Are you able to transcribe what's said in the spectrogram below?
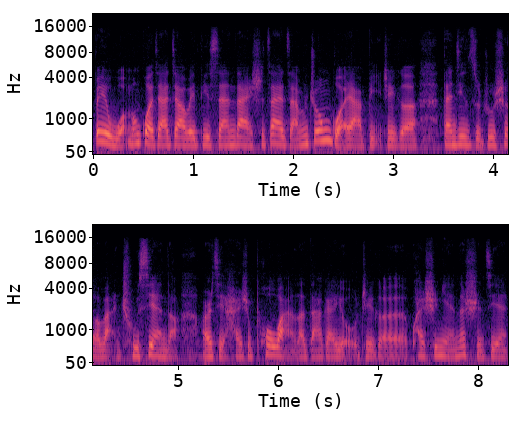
被我们国家叫为第三代，是在咱们中国呀，比这个单精子注射晚出现的，而且还是颇晚了，大概有这个快十年的时间。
